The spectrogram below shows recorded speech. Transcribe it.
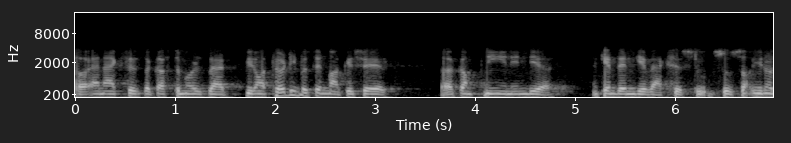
uh, and access the customers that you know a 30% market share uh, company in India can then give access to. So, you know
